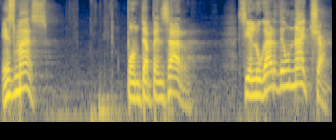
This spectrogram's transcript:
Es más, ponte a pensar, si en lugar de un hacha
